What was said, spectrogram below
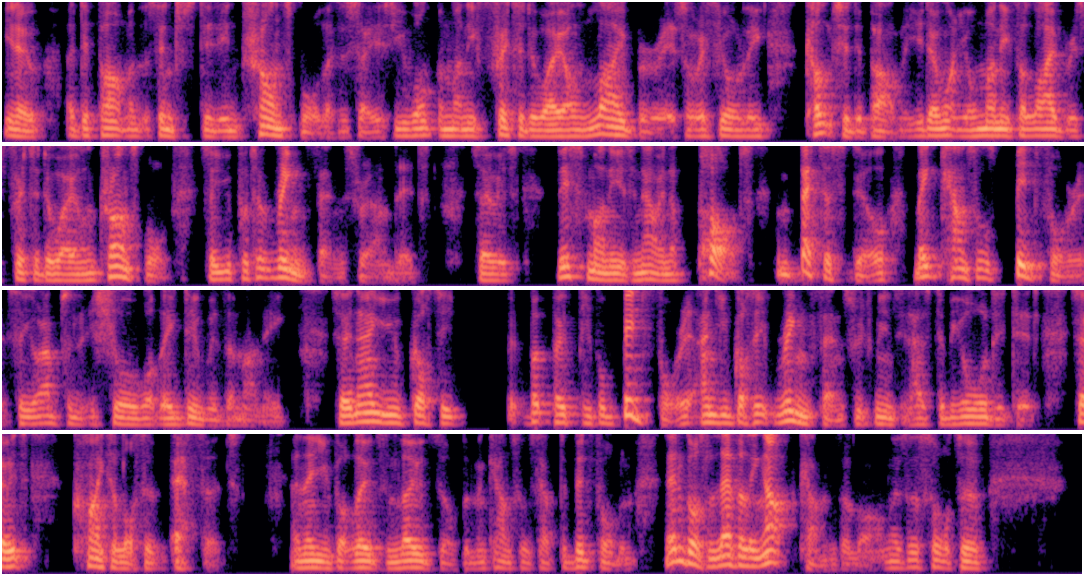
you know, a department that's interested in transport, let us say, is you want the money frittered away on libraries, or if you're the culture department, you don't want your money for libraries frittered away on transport. So you put a ring fence around it. So it's this money is now in a pot, and better still, make councils bid for it so you're absolutely sure what they do with the money. So now you've got it, but both people bid for it and you've got it ring fenced, which means it has to be audited. So it's quite a lot of effort. And then you've got loads and loads of them, and councils have to bid for them. Then, of course, levelling up comes along as a sort of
